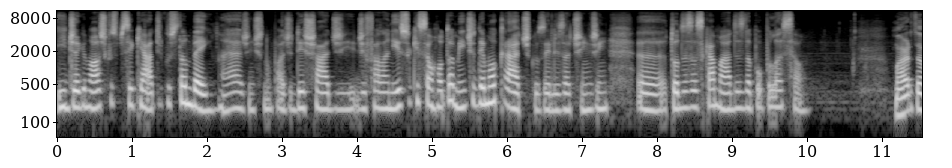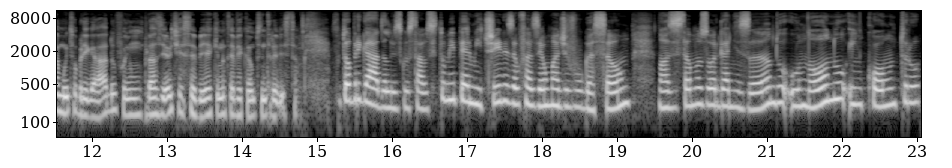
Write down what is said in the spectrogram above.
e diagnósticos psiquiátricos também, né? A gente não pode deixar de, de falar nisso, que são altamente democráticos, eles atingem uh, todas as camadas da população. Marta, muito obrigado. Foi um prazer te receber aqui no TV Campus Entrevista. Muito obrigada, Luiz Gustavo. Se tu me permitires eu fazer uma divulgação, nós estamos organizando o nono encontro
